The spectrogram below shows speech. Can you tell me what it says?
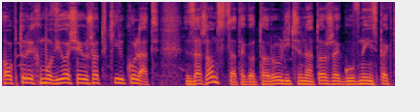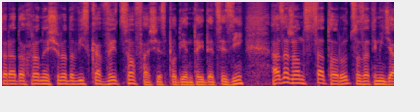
o których mówiło się już od kilku lat. Zarządca tego toru liczy na to, że Główny Inspektorat Ochrony Środowiska wycofa się z podjętej decyzji, a zarządca toru, co za tym idzie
